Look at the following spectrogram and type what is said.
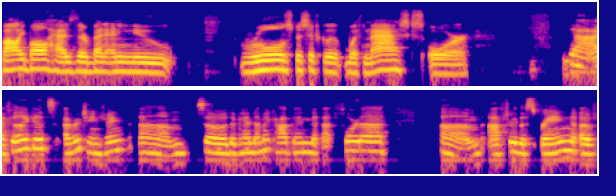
volleyball? Has there been any new rules specifically with masks or? Yeah, I feel like it's ever changing. Um, so the pandemic happened at Florida um, after the spring of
